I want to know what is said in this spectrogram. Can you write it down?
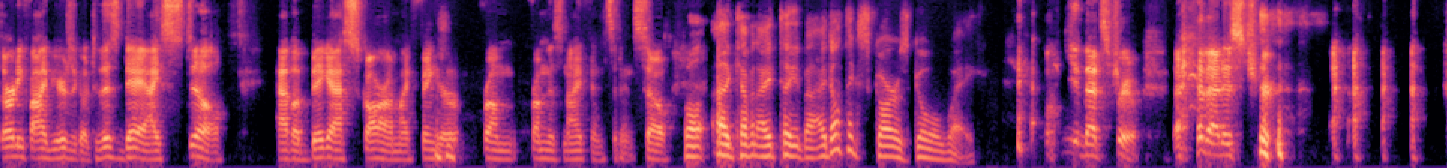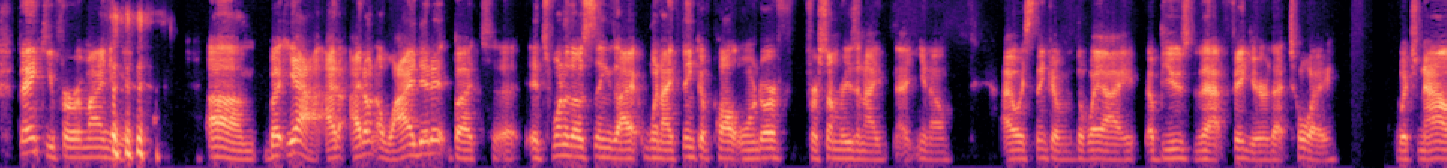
35 years ago. To this day, I still have a big ass scar on my finger from from this knife incident. So, well, uh, Kevin, I tell you, but I don't think scars go away. yeah, that's true. that is true. Thank you for reminding me. um, but yeah, I, I don't know why I did it, but uh, it's one of those things. I when I think of Paul Orndorff, for some reason, I, I you know, I always think of the way I abused that figure, that toy, which now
